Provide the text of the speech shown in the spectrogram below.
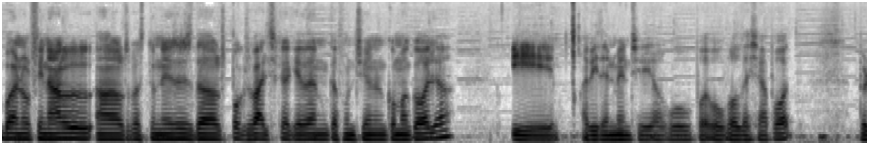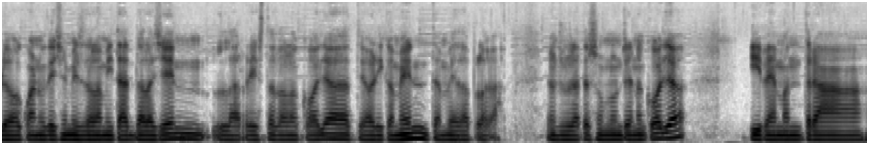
Bueno, al final els bastoners és dels pocs balls que queden que funcionen com a colla i, evidentment, si algú ho vol deixar pot, però quan ho deixa més de la meitat de la gent, la resta de la colla, teòricament, també ha de plegar. Doncs nosaltres som l'onzena colla i vam entrar...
